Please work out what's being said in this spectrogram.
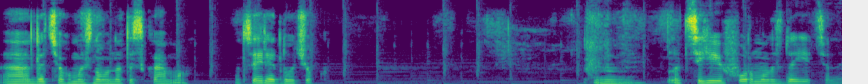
Е, Для цього ми знову натискаємо оцей рядочок. Цієї формули, здається,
